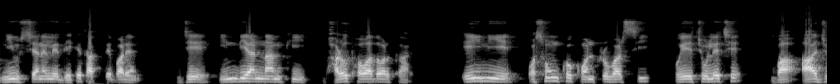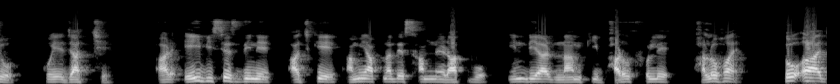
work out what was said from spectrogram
নিউজ চ্যানেলে দেখে থাকতে পারেন যে ইন্ডিয়ার নাম কি ভারত হওয়া দরকার। এই নিয়ে অসংখ্য কন্ট্রোভার্সি হয়ে চলেছে বা আজও হয়ে যাচ্ছে। আর এই বিশেষ দিনে আজকে আমি আপনাদের সামনে রাখব ইন্ডিয়ার নাম কি ভারত হলে ভালো হয়? তো আজ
